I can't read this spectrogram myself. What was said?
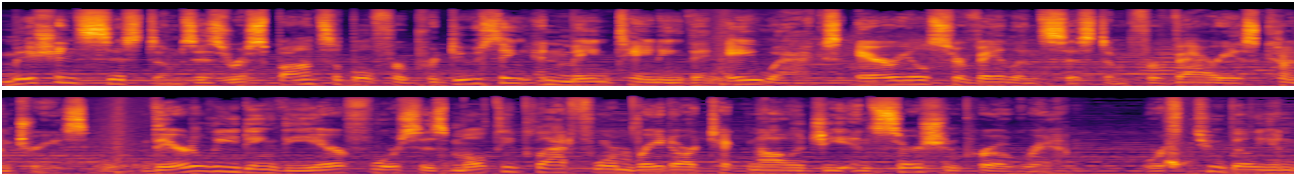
Mission Systems is responsible for producing and maintaining the AWACS aerial surveillance system for various countries. They're leading the Air Force's multi-platform radar technology insertion program, worth $2 billion.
